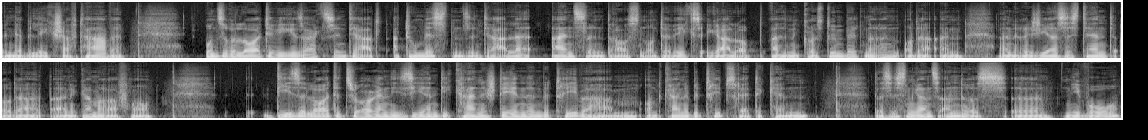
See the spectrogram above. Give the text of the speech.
in der Belegschaft habe. Unsere Leute, wie gesagt, sind ja Atomisten, sind ja alle einzeln draußen unterwegs, egal ob eine Kostümbildnerin oder ein, eine Regieassistent oder eine Kamerafrau diese Leute zu organisieren, die keine stehenden Betriebe haben und keine Betriebsräte kennen, das ist ein ganz anderes äh, Niveau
